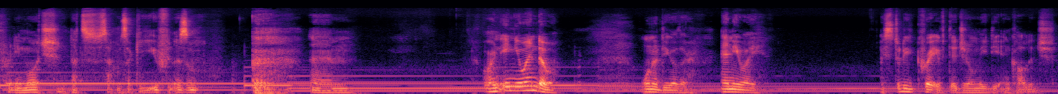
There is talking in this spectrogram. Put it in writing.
Pretty much. That sounds like a euphemism. um, or an innuendo. One or the other. Anyway, I studied creative digital media in college.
